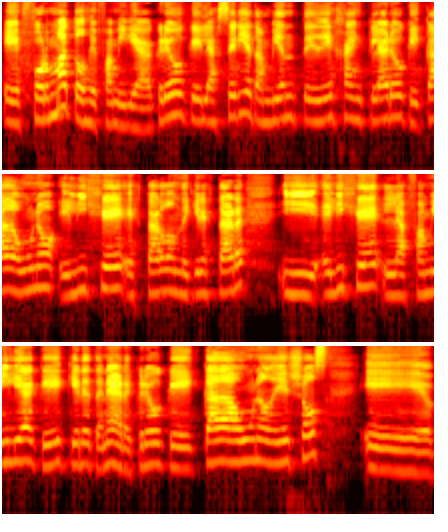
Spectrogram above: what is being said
eh, formatos de familia. Creo que la serie también te deja en claro que cada uno elige estar donde quiere estar y elige la familia que quiere tener. Creo que cada uno de ellos... eh,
